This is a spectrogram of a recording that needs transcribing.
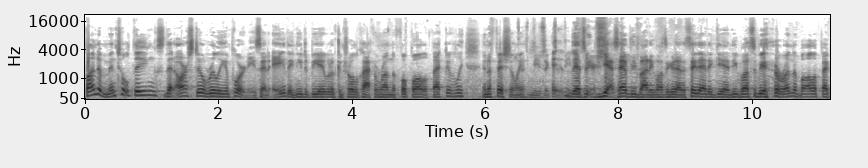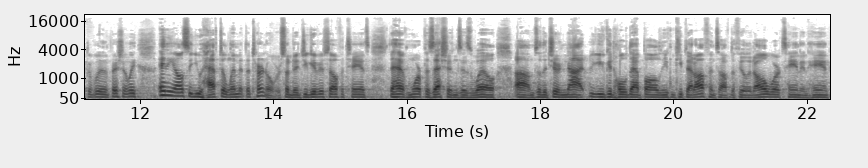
fundamental things that are still really important. He said, a, they need to be able to control the clock and run the football effectively and efficiently. That's music to And Yes, everybody wants to hear that. Say that again. He wants to be able to run the ball effectively and efficiently, and he also you have to limit the turnover so that you give yourself a chance to have more possessions as well, um, so that you're not you can hold that ball, you can keep that offense off the field. It all works hand in hand,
